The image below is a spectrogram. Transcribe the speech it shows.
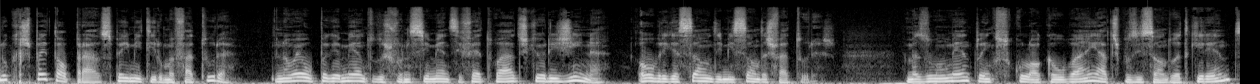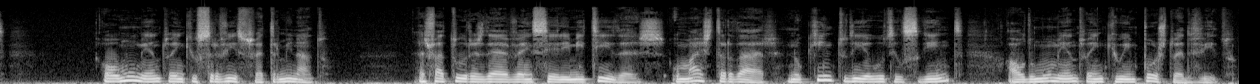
No que respeita ao prazo para emitir uma fatura, não é o pagamento dos fornecimentos efetuados que origina a obrigação de emissão das faturas, mas o momento em que se coloca o bem à disposição do adquirente ou o momento em que o serviço é terminado. As faturas devem ser emitidas o mais tardar no quinto dia útil seguinte ao do momento em que o imposto é devido.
